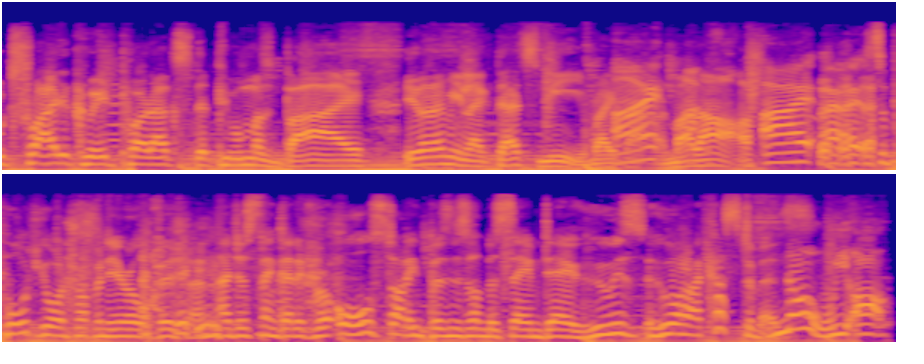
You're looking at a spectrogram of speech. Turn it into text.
who try to create products that people must buy. You know what I mean? Like that's me right now. in my uh, life. I, I support your entrepreneurial vision. I just think that if we're all starting business on the same day, who is who are our customers? No, we are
